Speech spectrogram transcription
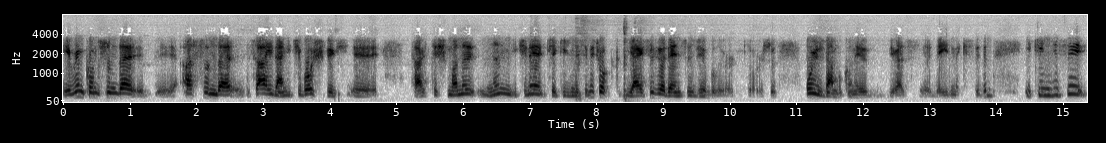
evrim konusunda e, aslında sahiden içi boş bir e, tartışmanın içine çekilmesini çok yersiz ve densizce buluyorum doğrusu. O yüzden bu konuya biraz e, değinmek istedim. İkincisi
